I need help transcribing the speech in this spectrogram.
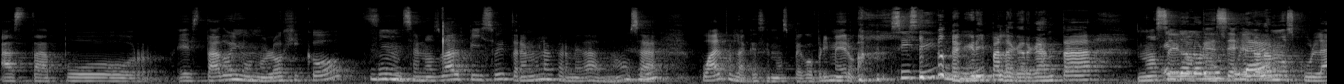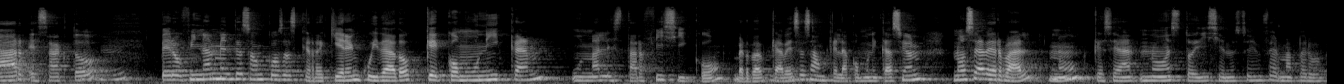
Hasta por estado inmunológico, ¡fum! se nos va al piso y tenemos la enfermedad, ¿no? O sea, ¿cuál? Pues la que se nos pegó primero. Sí, sí. la gripa, la garganta, no sé, lo que sea, el dolor muscular, exacto pero finalmente son cosas que requieren cuidado, que comunican un malestar físico, ¿verdad? Que a veces, aunque la comunicación no sea verbal, ¿no? Que sea, no estoy diciendo estoy enferma, pero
